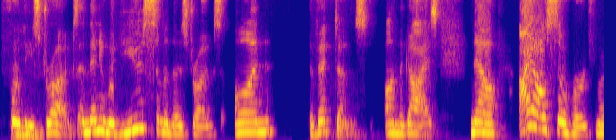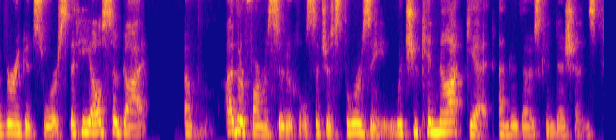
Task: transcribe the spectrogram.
for Mm. these drugs, and then he would use some of those drugs on the victims, on the guys. Now, I also heard from a very good source that he also got uh, other pharmaceuticals such as Thorazine, which you cannot get under those conditions,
